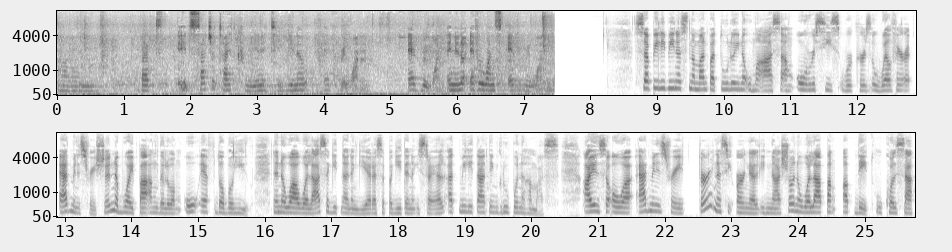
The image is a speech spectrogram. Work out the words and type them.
Um, but it's such a tight community. You know everyone. Everyone. And you know everyone's everyone. Sa Pilipinas naman patuloy na umaasa ang Overseas Workers Welfare Administration na buhay pa ang dalawang OFW na nawawala sa gitna ng giyera sa pagitan ng Israel at militanteng grupo na Hamas. Ayon sa OWA Administrator na si Arnel Ignacio na wala pang update ukol sa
